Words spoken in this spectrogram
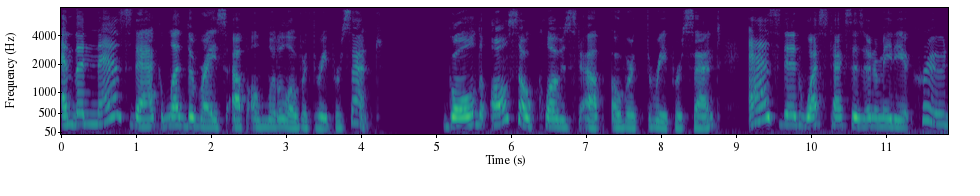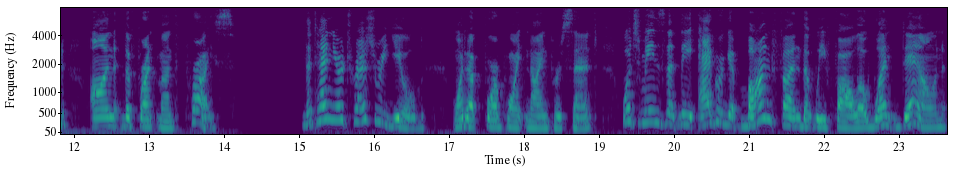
and the Nasdaq led the race up a little over 3%. Gold also closed up over 3%, as did West Texas Intermediate crude on the front month price. The 10 year Treasury yield went up 4.9%, which means that the aggregate bond fund that we follow went down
